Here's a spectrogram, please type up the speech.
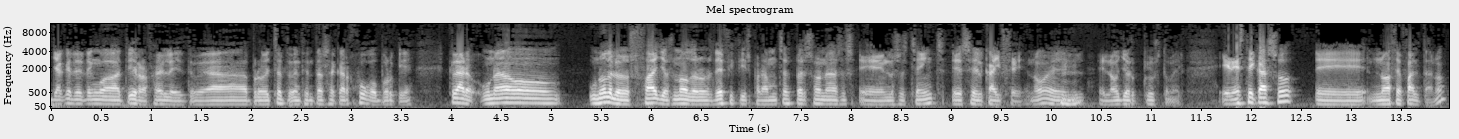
ya que te tengo a ti, Rafael, te voy a aprovechar, te voy a intentar sacar jugo, porque, claro, una, uno de los fallos, no, de los déficits para muchas personas en los exchanges es el KIC, ¿no? El, Know Your Customer. En este caso, eh, no hace falta, ¿no?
